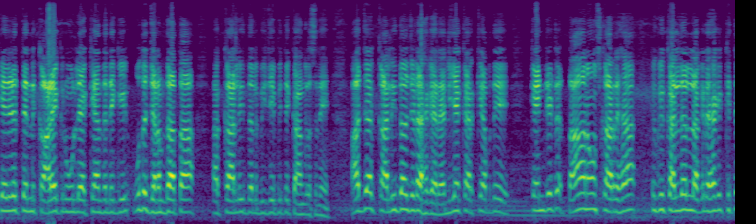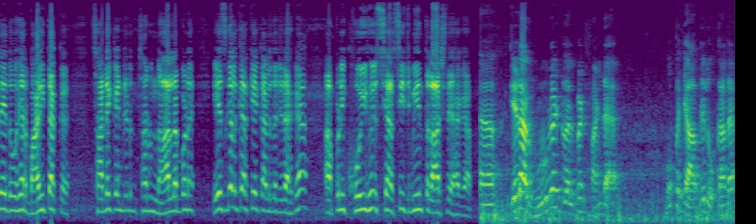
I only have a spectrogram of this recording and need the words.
ਕਿ ਜਿਹੜੇ ਤਿੰਨ ਕਾਲੇ ਕਾਨੂੰਨ ਲੈ ਕੇ ਆਂਦੇ ਨੇ ਕਿ ਉਹਦੇ ਜਨਮਦਾਤਾ ਅਕਾਲੀ ਦਲ ਬੀਜੇਪੀ ਤੇ ਕਾਂਗਰਸ ਨੇ। ਅੱਜ ਅਕਾਲੀ ਦਲ ਜਿਹੜਾ ਹੈਗਾ ਰੈਲੀਆਂ ਕਰਕੇ ਆਪਦੇ ਕੈਂਡੀਡੇਟ ਤਾਂ ਅਨਾਉਂਸ ਕਰ ਰਿਹਾ ਕਿਉਂਕਿ ਅਕਾਲੀ ਦਲ ਲੱਗ ਰਿਹਾ ਕਿ ਕਿਤੇ 2022 ਤੱਕ ਸਾਡੇ ਕੈਂਡੀਡੇਟ ਸਾਨੂੰ ਨਾ ਲੱਭਣ। ਇਸ ਗੱਲ ਕਰਕੇ ਅਕਾਲੀ ਦਲ ਜਿਹੜਾ ਹੈਗਾ, ਆਪਣੀ ਖੋਈ ਹੋਈ ਸਿਆਸੀ ਜ਼ਮੀਨ ਤਲਾਸ਼ ਰਿਹਾ ਹੈਗਾ। ਜਿਹੜਾ ਰੂਰਲ ਡਿਵੈਲਪਮੈਂਟ ਫੰਡ ਹੈ, ਉਹ ਪੰਜਾਬ ਦੇ ਲੋਕਾਂ ਦਾ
